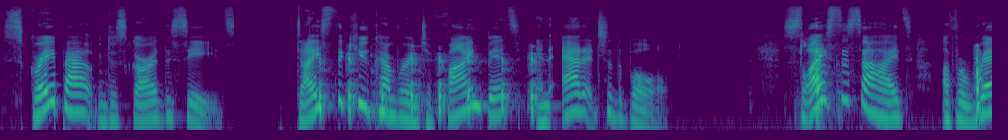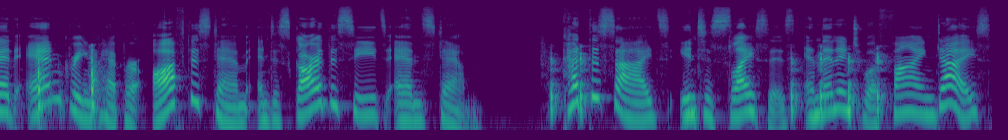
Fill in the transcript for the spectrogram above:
scrape out and discard the seeds. Dice the cucumber into fine bits and add it to the bowl. Slice the sides of a red and green pepper off the stem and discard the seeds and stem. Cut the sides into slices and then into a fine dice,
